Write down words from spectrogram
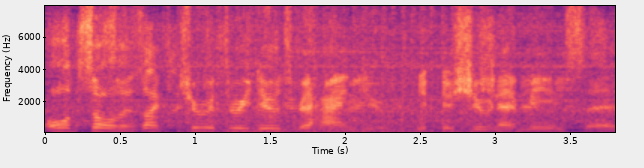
Old soul, there's like two or three dudes behind you. You're shooting at me instead.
